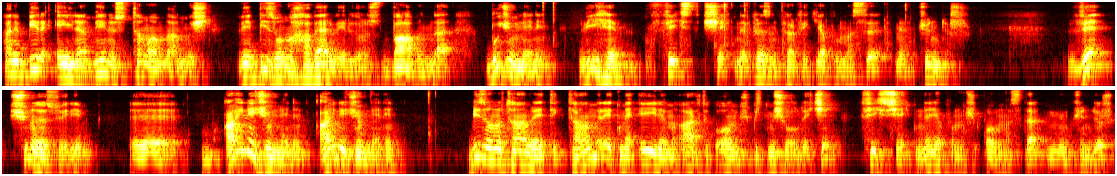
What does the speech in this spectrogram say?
hani bir eylem henüz tamamlanmış ve biz onu haber veriyoruz babında. Bu cümlenin we have fixed şeklinde present perfect yapılması mümkündür. Ve şunu da söyleyeyim. E, aynı cümlenin aynı cümlenin biz onu tamir ettik. Tamir etme eylemi artık olmuş, bitmiş olduğu için fix şeklinde yapılmış olması da mümkündür.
